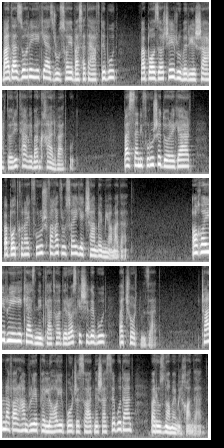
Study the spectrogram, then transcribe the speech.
بعد از ظهر یکی از روزهای وسط هفته بود و بازارچه روبروی شهرداری تقریبا خلوت بود. بستنی فروش دورگرد و بادکنک فروش فقط روزهای یک شنبه می آمدند. آقایی روی یکی از نیمکت ها دراز کشیده بود و چرت می‌زد. چند نفر هم روی پله های برج ساعت نشسته بودند و روزنامه میخواندند.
